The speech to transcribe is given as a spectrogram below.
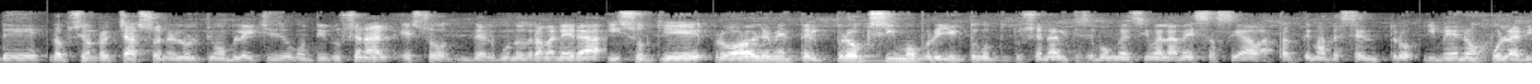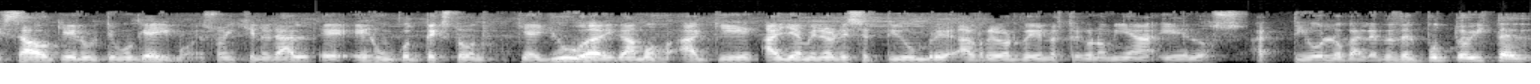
de la opción rechazo en el último plebiscito constitucional. Eso de alguna otra manera hizo que probablemente el próximo proyecto constitucional que se ponga encima de la mesa sea bastante más de centro y menos polarizado que el último que vimos. Eso en general eh, es un contexto que ayuda, digamos, a que haya menor incertidumbre alrededor de nuestra economía y de los activos locales. Desde el punto de vista de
